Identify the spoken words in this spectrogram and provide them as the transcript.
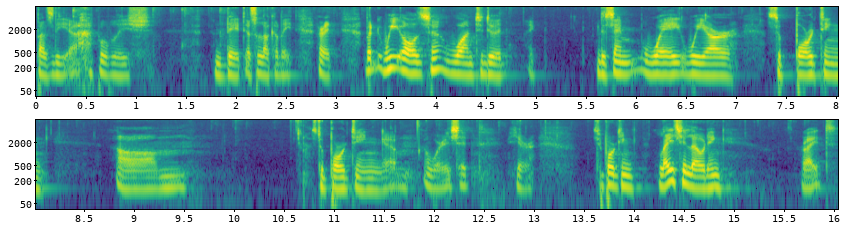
pass the uh, publish date as a local date. All right, but we also want to do it like the same way we are supporting um, supporting um, where is it here supporting lazy loading right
